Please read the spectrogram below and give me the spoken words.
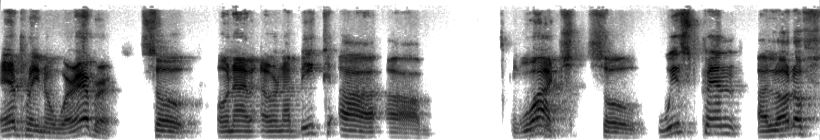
airplane or wherever. So on a, on a big uh, uh, watch, so we spend a lot of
